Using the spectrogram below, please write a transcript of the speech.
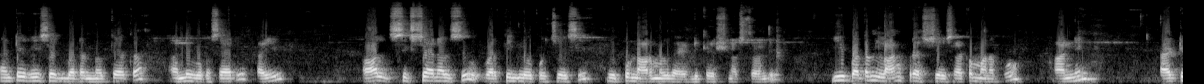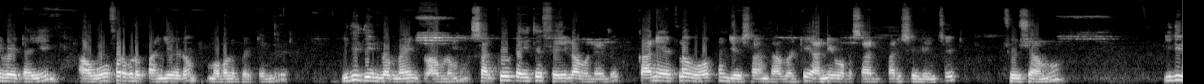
అంటే రీసెట్ బటన్ నొక్కాక అన్నీ ఒకసారి అవి ఆల్ సిక్స్ ఛానల్స్ వర్కింగ్లోకి వచ్చేసి ఇప్పుడు నార్మల్గా ఇండికేషన్ వస్తుంది. ఈ బటన్ లాంగ్ ప్రెస్ చేశాక మనకు అన్నీ యాక్టివేట్ అయ్యి ఆ ఓఫర్ కూడా పనిచేయడం మొదలు పెట్టింది. ఇది దీనిలో మెయిన్ ప్రాబ్లం సర్క్యూట్ అయితే ఫెయిల్ అవ్వలేదు. కానీ ఎట్లా ఓపెన్ చేశాం కాబట్టి అన్నీ ఒకసారి పరిశీలించి చూసాము ఇది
